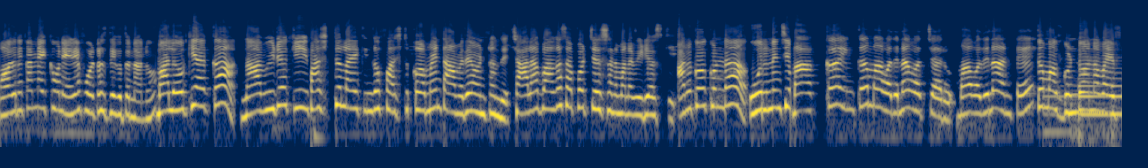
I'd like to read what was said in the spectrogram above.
మోదన కన్నా ఎక్కువ నేనే ఫొటోస్ దిగుతున్నాను. మా లోకి అక్క నా వీడియోకి ఫస్ట్ లైక్ ఇంకా ఫస్ట్ కామెంట్ ఆమెదే ఉంటుంది. చాలా బాగా సపోర్ట్ చేస్తుంది మన వీడియోస్కి. అనుకోకుండా ఊరి నుంచి మా అక్క ఇంకా మా వదిన వచ్చారు. మా వదిన అంటే ఇంకా మా గుండు అన్న వైఫ్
